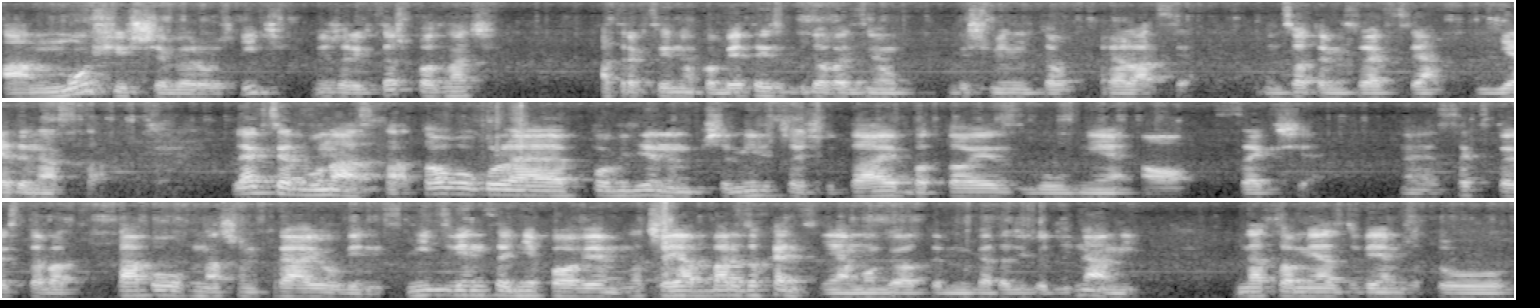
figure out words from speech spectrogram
A musisz się wyróżnić, jeżeli chcesz poznać atrakcyjną kobietę i zbudować z nią wyśmienitą relację. Więc o tym jest lekcja jedenasta. Lekcja dwunasta. To w ogóle powinienem przemilczeć tutaj, bo to jest głównie o seksie. E, seks to jest temat tabu w naszym kraju, więc nic więcej nie powiem. Znaczy ja bardzo chętnie, ja mogę o tym gadać godzinami. Natomiast wiem, że tu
